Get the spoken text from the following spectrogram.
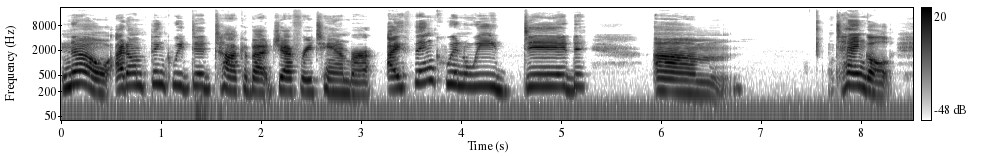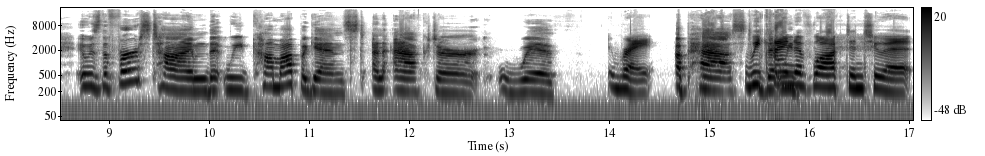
no, I don't think we did talk about Jeffrey Tambor. I think when we did um Tangled, it was the first time that we'd come up against an actor with right a past. We kind of walked into it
